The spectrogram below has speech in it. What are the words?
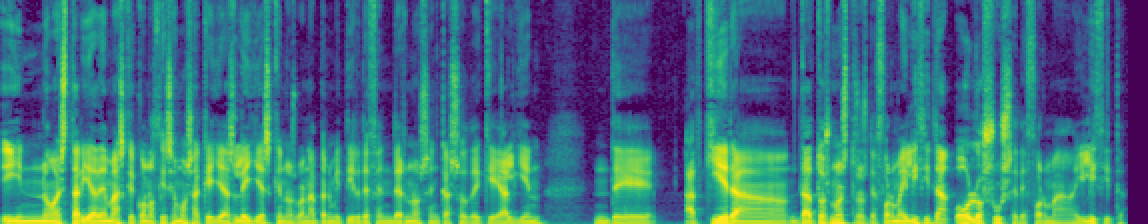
y no estaría de más que conociésemos aquellas leyes que nos van a permitir defendernos en caso de que alguien de adquiera datos nuestros de forma ilícita o los use de forma ilícita.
